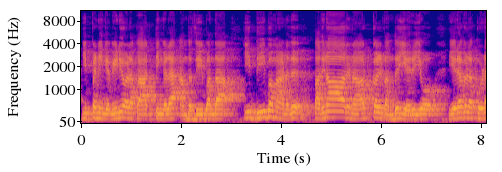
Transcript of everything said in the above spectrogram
இப்போ நீங்கள் வீடியோவில் பார்த்தீங்கள அந்த தீபந்தான் இத்தீபமானது பதினாறு நாட்கள் வந்து எரியும். இரவில் கூட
